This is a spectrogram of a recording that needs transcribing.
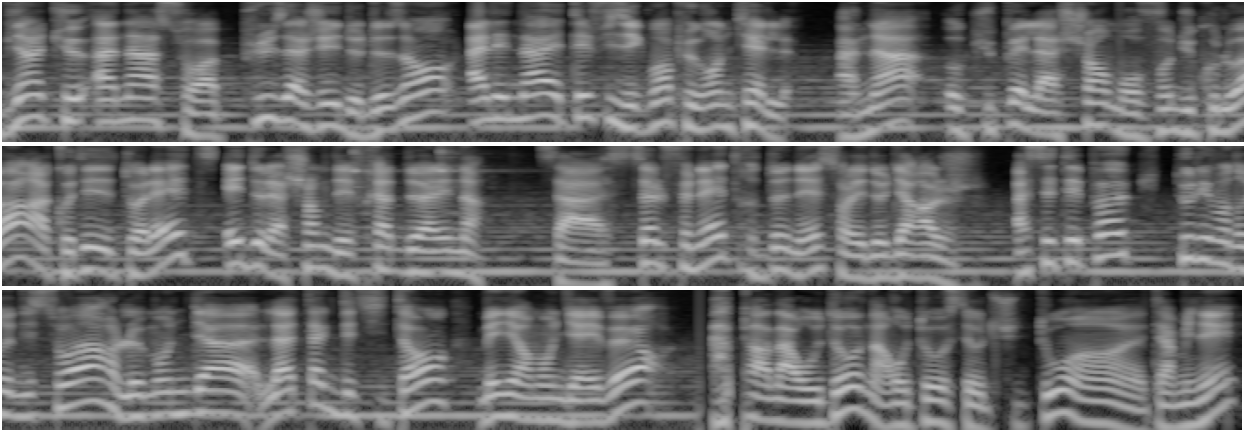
Bien que Anna soit plus âgée de 2 ans, Alena était physiquement plus grande qu'elle. Anna occupait la chambre au fond du couloir, à côté des toilettes et de la chambre des frères de Alena. Sa seule fenêtre donnait sur les deux garages. À cette époque, tous les vendredis soirs, le manga L'attaque des titans, meilleur manga ever, à part Naruto, Naruto c'est au-dessus de tout, hein, terminé,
